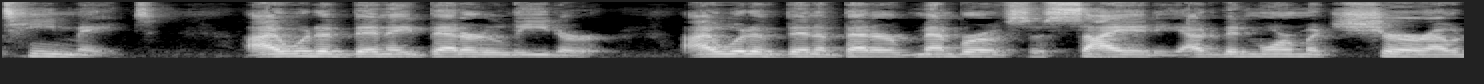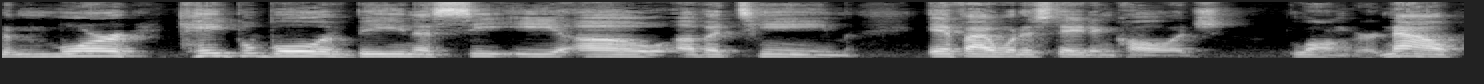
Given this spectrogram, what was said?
teammate. I would have been a better leader. I would have been a better member of society. I would have been more mature. I would have been more capable of being a CEO of a team if I would have stayed in college longer. Now,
